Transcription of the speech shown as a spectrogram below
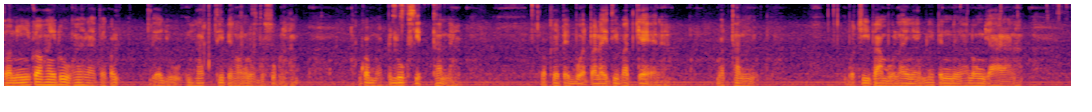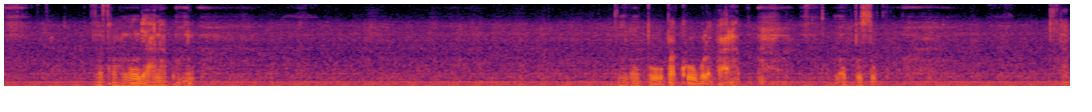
ตอนนี้ก็ให้ลูกให้อะไรไปก็เหลืออยู่นะครับ ที่เป็นของหลวงปู่สุขนะครับ ผมก็เหมือนเป็นลูกศิษย์ท่านนะครับ ก็เคยไปบวชไปอะไรที่วัดแก่นะวัดท่านบวชชีพรามบวชอะไรเนี่ยนี่เป็นเนื้อลงยานะครับแล้วก็ลงยานะครับผมนี่หลวงปู่พระครูบุรพานะครับหลวงปู่สุขครับ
